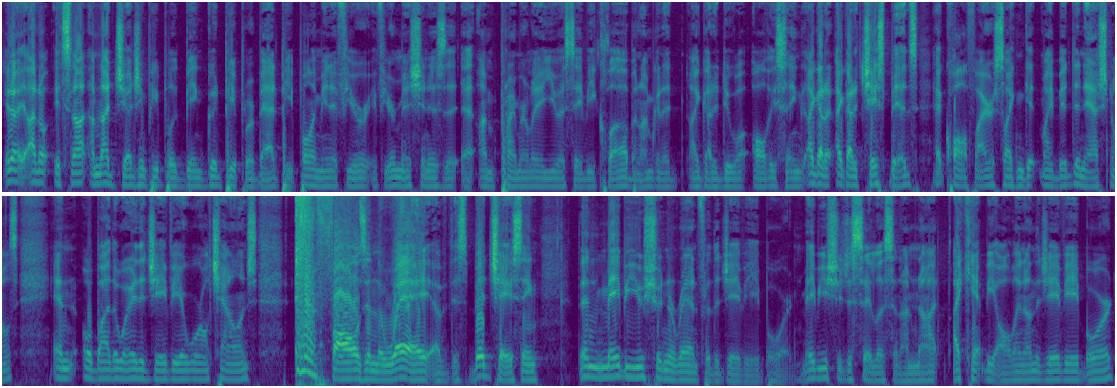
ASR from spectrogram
you know I don't it's not I'm not judging people as being good people or bad people. I mean if your if your mission is that I'm primarily a USAV club and I'm gonna I got to do all these things. I got I got to chase bids at qualifiers so I can get my bid to nationals. And oh by the way the JVA World Challenge falls in the way of this bid chasing then maybe you shouldn't have ran for the JVA board. Maybe you should just say listen I'm not I can't be all in on the JVA board.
